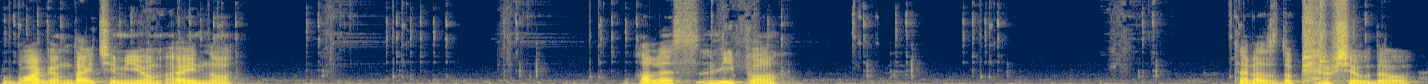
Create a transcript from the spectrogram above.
Błagam, dajcie mi ją. Ej no. Ale lipa. Teraz dopiero się udało.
